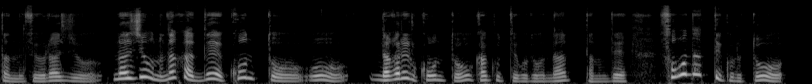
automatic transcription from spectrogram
たんですよ、ラジオ。ラジオの中でコントを流れるコントを書くっていうことになったので、そうなってくると、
